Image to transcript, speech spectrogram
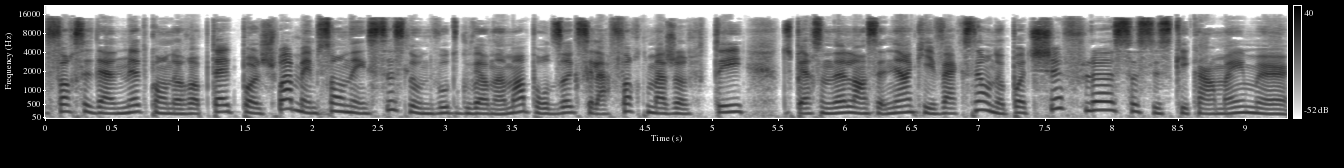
force est d'admettre qu'on n'aura peut-être pas le choix, même si on insiste au niveau du gouvernement pour dire que c'est la forte majorité du personnel enseignant qui est vacciné. On n'a pas de chiffres, là. Ça, c'est ce qui est quand même euh,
